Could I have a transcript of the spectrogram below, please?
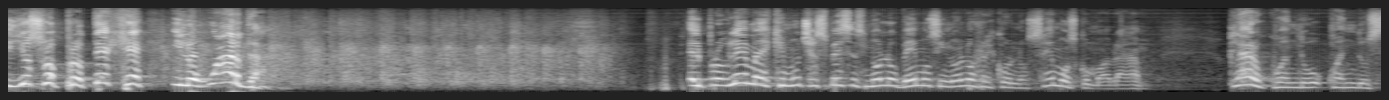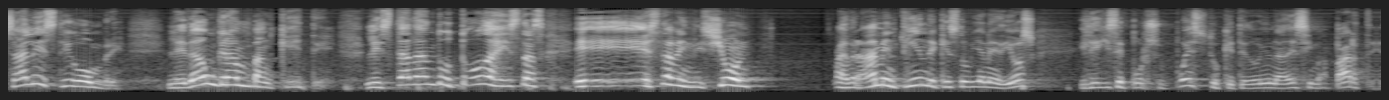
Y Dios lo protege y lo guarda. El problema es que muchas veces no lo vemos y no lo reconocemos como Abraham. Claro, cuando, cuando sale este hombre, le da un gran banquete, le está dando todas estas, eh, eh, esta bendición. Abraham entiende que esto viene de Dios y le dice, por supuesto que te doy una décima parte,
